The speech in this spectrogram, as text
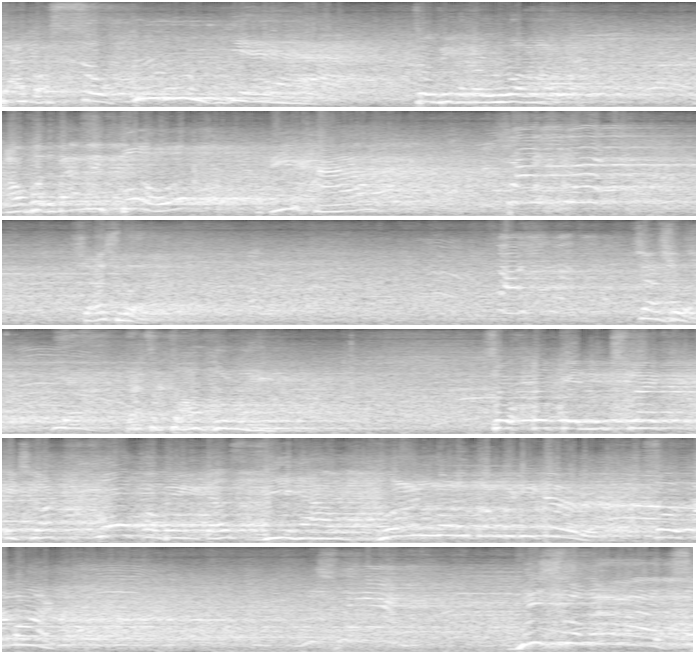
That was so cool! Yeah! So we're gonna rock. Now for the family four, we have Shashwat. Shashwat. Yeah, that's a powerful name. So okay, looks like it's not four competitors, we have one more competitor. So come on. Vishwanath! Vishwanath. So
